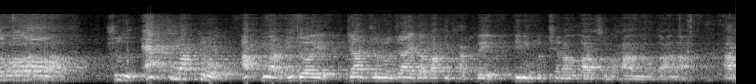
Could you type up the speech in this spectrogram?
আল্লাহ। শুধু একমাত্র আপনার হৃদয়ে যার জন্য জায়গা বাকি থাকবে, তিনি হচ্ছেন আল্লাহ সুবহানাহু আর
